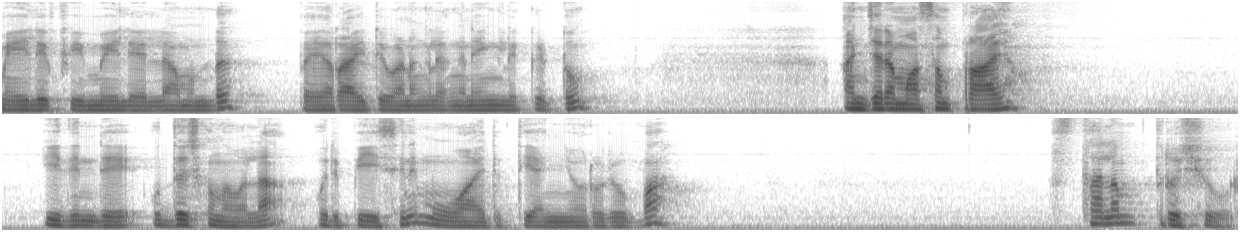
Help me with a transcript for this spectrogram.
മെയിൽ ഫീമെയിൽ എല്ലാം ഉണ്ട് പെയറായിട്ട് വേണമെങ്കിൽ എങ്ങനെയെങ്കിലും കിട്ടും. അഞ്ചര മാസം പ്രായം. ഇതിന്റെ ഉദ്ദേശിക്കുന്ന ഒരു പീസിന് മൂവായിരത്തി അഞ്ഞൂറ് രൂപ. സ്ഥലം തൃശ്ശൂർ.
